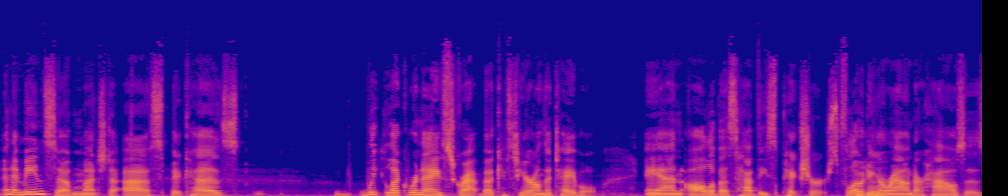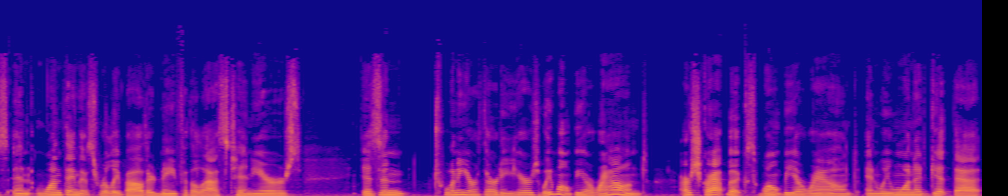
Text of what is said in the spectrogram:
And it means so much to us because we, like Renee's scrapbook is here on the table. And all of us have these pictures floating Mm-hmm. around our houses. And one thing that's really bothered me for the last 10 years is in 20 or 30 years, we won't be around. Our scrapbooks won't be around. And we want to get that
